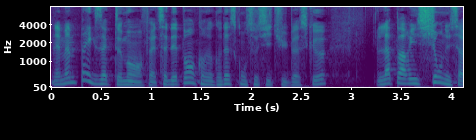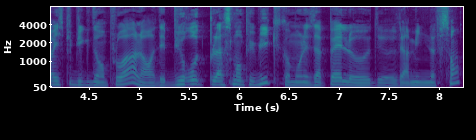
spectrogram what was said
Mais même pas exactement en fait. Ça dépend quand, quand est-ce qu'on se situe parce que l'apparition du service public d'emploi, alors des bureaux de placement public, comme on les appelle euh, vers 1900,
